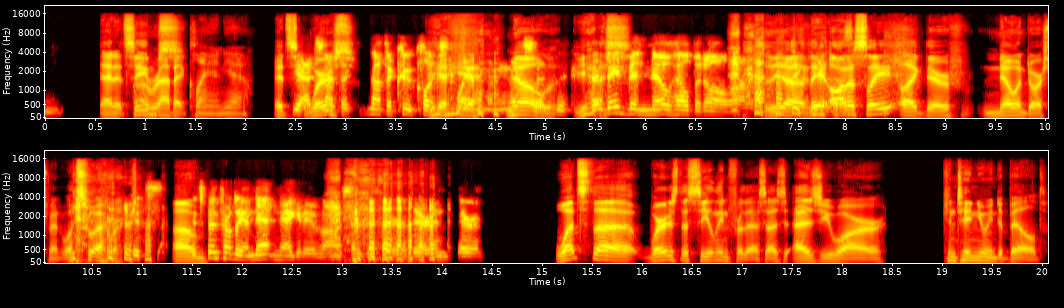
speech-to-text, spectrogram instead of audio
Hmm. and it seems a rabbit clan, yeah. it's Yeah, it's where's not the not the Ku Klux Yeah, Klan. yeah. I mean, No, that's, yes. they've been no help at all. Honestly. yeah they honestly like they're no endorsement whatsoever It's um it's been probably a net negative, honestly. They're, they're in, they're in what's the where's the ceiling for this as as you are continuing to build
